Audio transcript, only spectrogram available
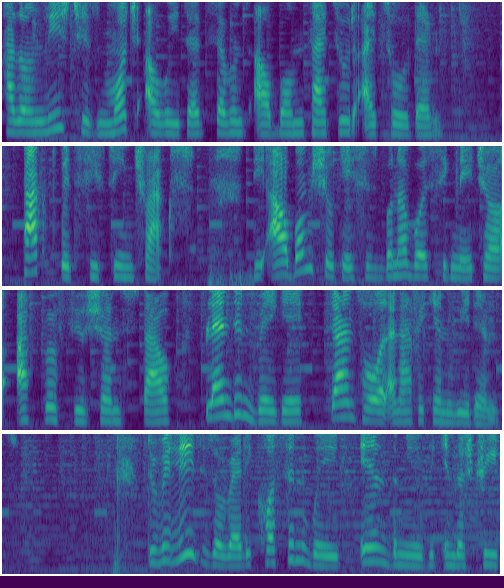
has unleashed his much awaited seventh album titled I Told Them, packed with 15 tracks. The album showcases Burna Boy's signature Afrofusion style, blending reggae, dancehall, and African rhythms. The release is already causing waves in the music industry,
